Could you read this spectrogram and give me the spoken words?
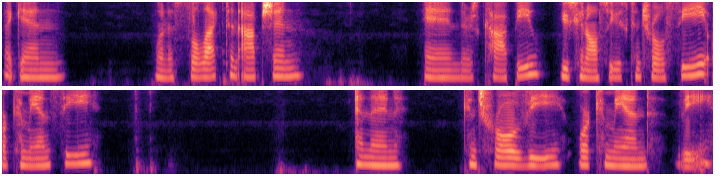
Again, want to select an option and there's copy. You can also use control C or command C and then control V or command V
